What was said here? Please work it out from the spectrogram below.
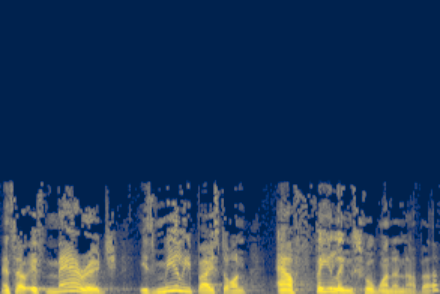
And so if marriage is merely based on our feelings for one another,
